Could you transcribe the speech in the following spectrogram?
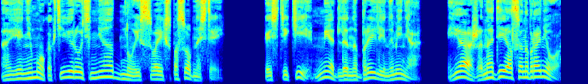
А я не мог активировать ни одну из своих способностей. Костяки медленно брели на меня. Я же надеялся на броню,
